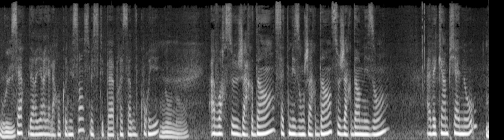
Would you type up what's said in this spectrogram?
Oui. Certes, derrière, il y a la reconnaissance, mais c'était pas après ça que vous couriez. Non, non. Avoir ce jardin, cette maison-jardin, ce jardin-maison, avec un piano,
